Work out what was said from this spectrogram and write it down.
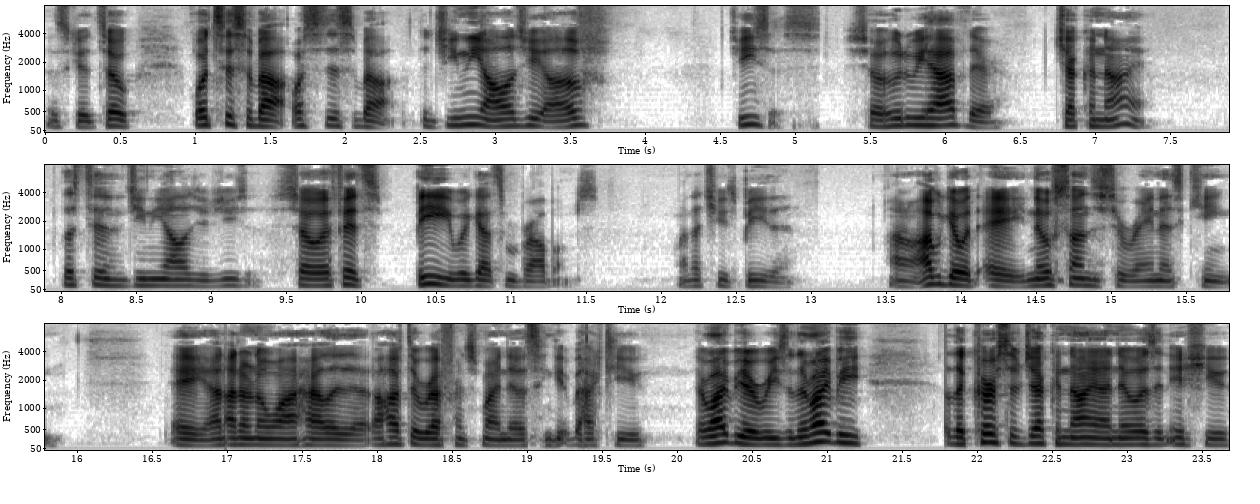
That's good. So what's this about? What's this about? The genealogy of Jesus. So who do we have there? Jeconiah. Listed in the genealogy of Jesus. So if it's B, we got some problems. Why not choose B then? I, know, I would go with A. No sons to reign as king. A. I don't know why I highlighted that. I'll have to reference my notes and get back to you. There might be a reason. There might be the curse of Jeconiah. I know is an issue.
